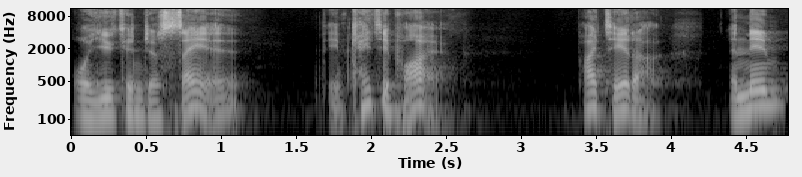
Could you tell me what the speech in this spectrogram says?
or you can just say it, then kei te pai. Pai tērā. And then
